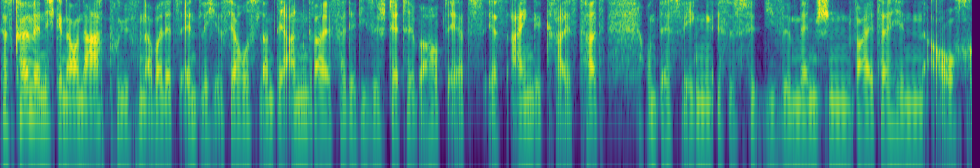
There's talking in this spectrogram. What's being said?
Das können wir nicht genau nachprüfen, aber letztendlich ist ja Russland der Angreifer, der diese Städte überhaupt erst, erst eingekreist hat. Und deswegen ist es für diese Menschen weiterhin auch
